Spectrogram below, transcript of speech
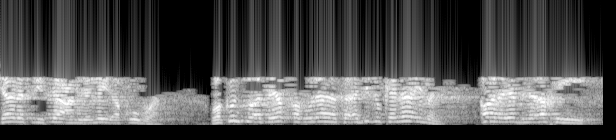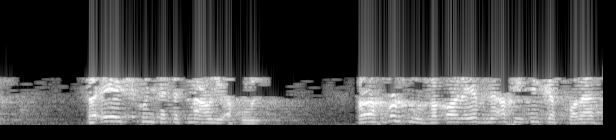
كانت لي ساعة من الليل أقومها وكنت أتيقظ لها فأجدك نائما قال يا ابن أخي فإيش كنت تسمعني أقول فأخبرته فقال يا ابن أخي تلك الصلاة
